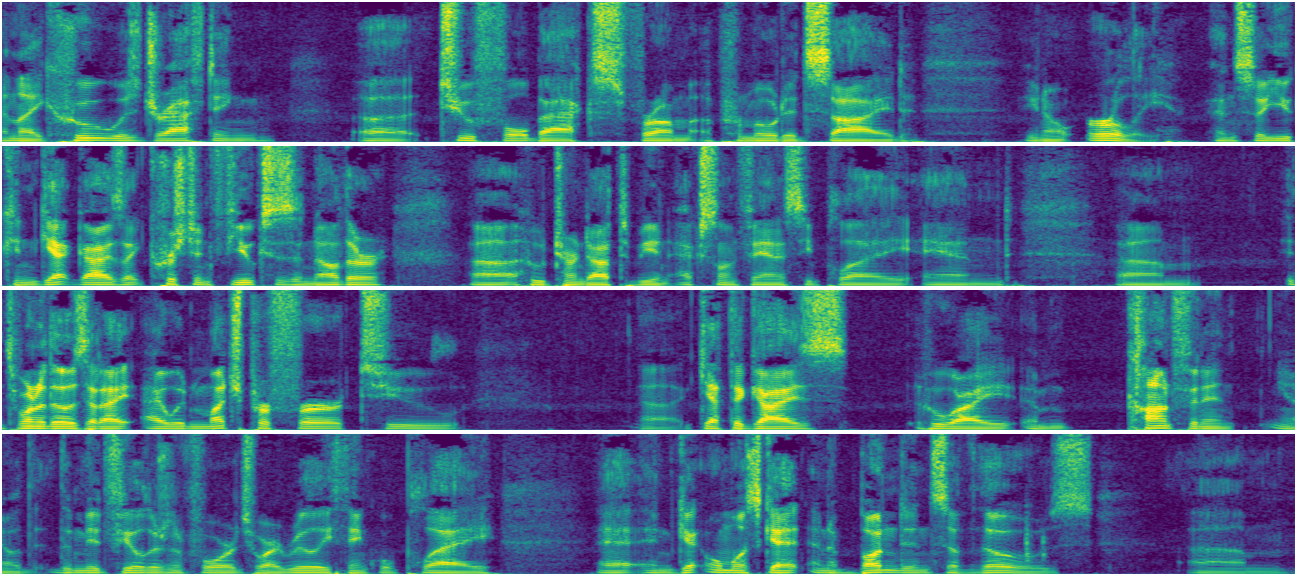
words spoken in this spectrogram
And like, who was drafting uh, two fullbacks from a promoted side, you know, early? And so you can get guys like Christian Fuchs is another uh, who turned out to be an excellent fantasy play. And um, it's one of those that I, I would much prefer to uh, get the guys who I am confident, you know, the, the midfielders and forwards who I really think will play uh, and get almost get an abundance of those um,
